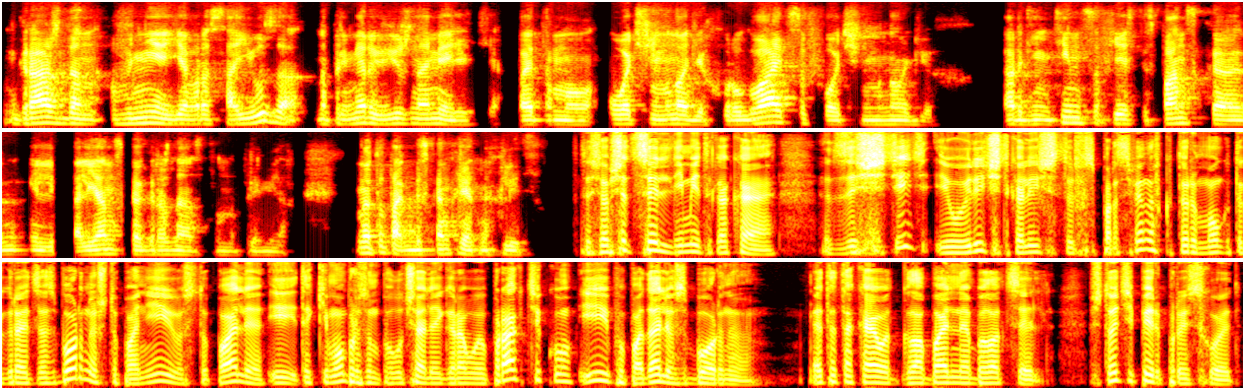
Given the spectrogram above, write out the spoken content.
граждан вне Евросоюза, например, в Южной Америке. Поэтому у очень многих уругвайцев, очень многих аргентинцев есть испанское или итальянское гражданство, например. Но это так, без конкретных лиц. То есть вообще цель лимита какая? Это защитить и увеличить количество спортсменов, которые могут играть за сборную, чтобы они выступали и таким образом получали игровую практику и попадали в сборную. Это такая вот глобальная была цель. Что теперь происходит?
